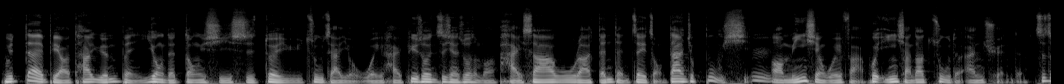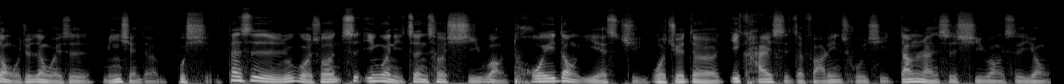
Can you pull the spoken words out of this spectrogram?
不代表它原本用的东西是对于住宅有危害。譬如说你之前说什么海沙屋啦等等这种，当然就不行哦，明显违法，会影响到住的安全的这种，我就认为是明显的不行。但是如果说是因为你政策希望推动 ESG，我觉得一开始的法令初期当然是希望是用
